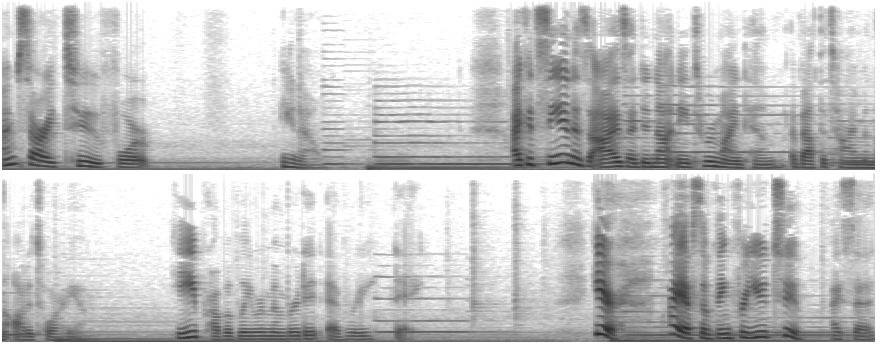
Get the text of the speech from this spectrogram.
I'm sorry too for, you know, I could see in his eyes I did not need to remind him about the time in the auditorium. He probably remembered it every day. Here, I have something for you too, I said.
